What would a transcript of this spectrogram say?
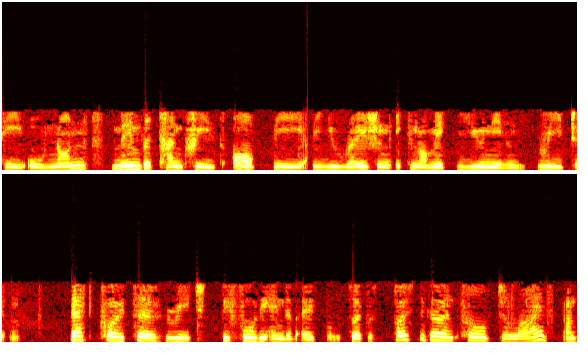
Sea or non-member countries of the, the Eurasian Economic Union region. That quota reached before the end of April. So it was supposed to go until July. On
